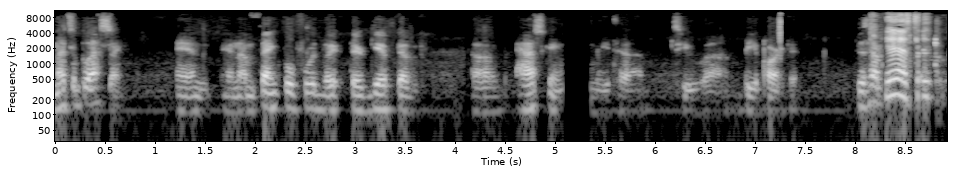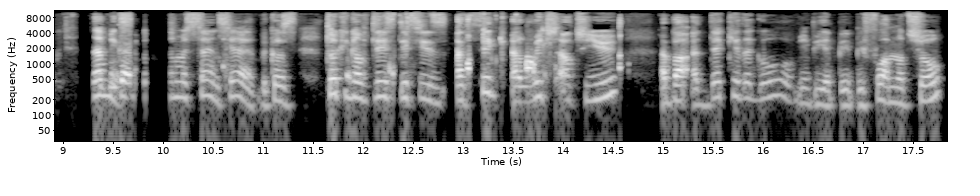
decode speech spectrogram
that's a blessing, and and I'm thankful for the, their gift of uh, asking me to to uh, be a part of it. Does that Yes, that, that makes that- so much sense. Yeah, because talking of this, this is I think I reached out to you about a decade ago, or maybe a bit before. I'm not sure,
